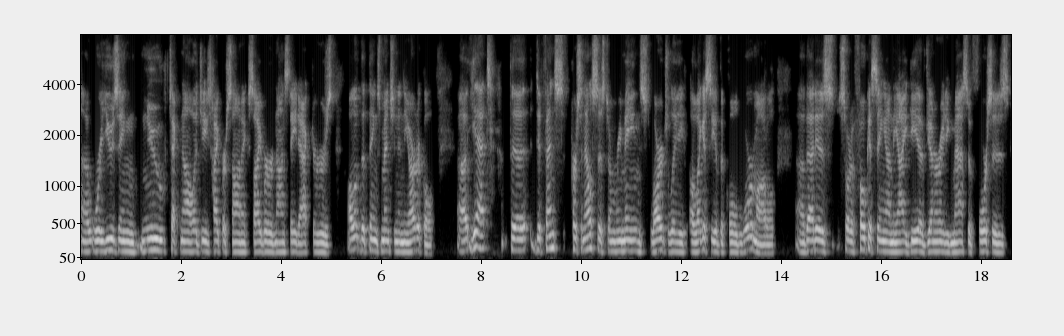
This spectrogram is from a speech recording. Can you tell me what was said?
uh, we're using new technologies, hypersonic, cyber, non state actors, all of the things mentioned in the article. Uh, yet, the defense personnel system remains largely a legacy of the Cold War model. Uh, that is, sort of focusing on the idea of generating massive forces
